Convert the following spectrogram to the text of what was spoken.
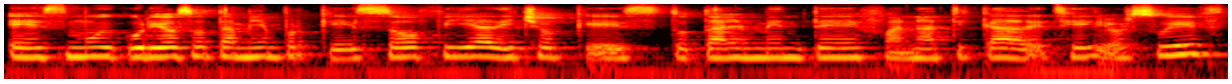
es muy curioso también porque Sophie ha dicho que es totalmente fanática de Taylor Swift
